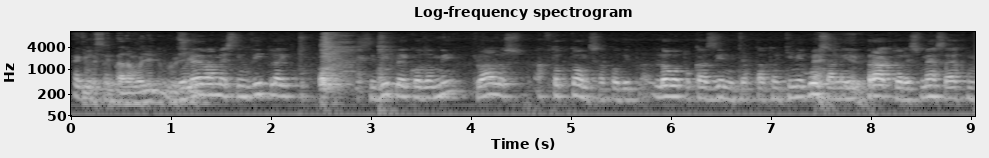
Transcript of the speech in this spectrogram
Έκλεισε Στην τα παραβολή του πλουσίου. δουλεύαμε στην δίπλα, οικο- στη δίπλα οικοδομή και ο άλλος αυτοκτόνησε από δίπλα. Λόγω του καζίνου και αυτά. Τον κυνηγούσαν Ναι, οι ναι. πράκτορες μέσα έχουν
